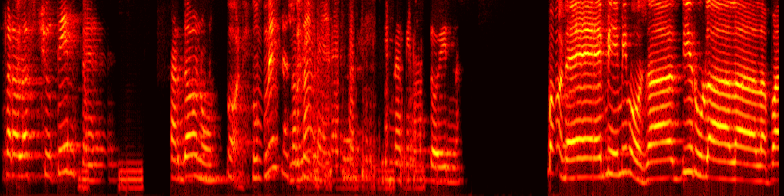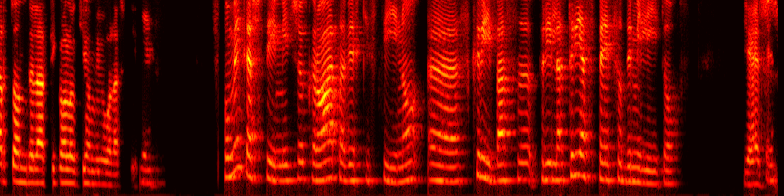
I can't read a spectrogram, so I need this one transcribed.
Ĉu parolas ĉiutempe? Pardonu, Bone. Commenta normale kvin minutojn. Bone, mi, Mimosa, diru la, la, la parton dell'articolo che io mi volas diri. Yes. Spomenka Štimić, croata verkistino, eh, skribas pri la tria speco de milito. Yes.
